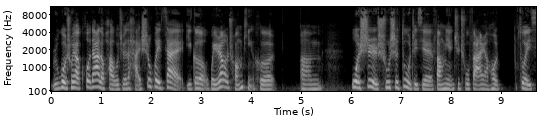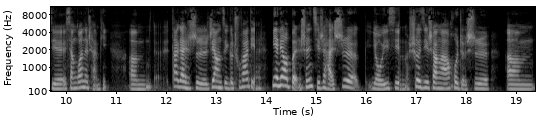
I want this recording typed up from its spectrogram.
如果说要扩大的话，我觉得还是会在一个围绕床品和嗯卧室舒适度这些方面去出发，然后做一些相关的产品。嗯，大概是这样子一个出发点。面料本身其实还是有一些设计上啊，或者是嗯，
